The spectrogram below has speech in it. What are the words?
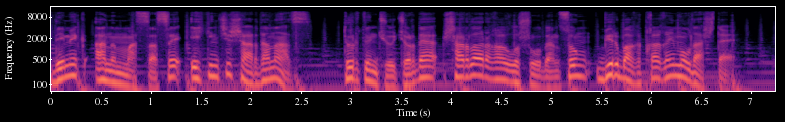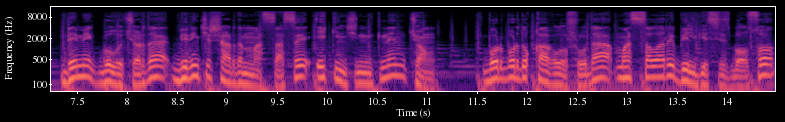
Демек анын массасы экинчи шардан аз. Төртүнчү учурда шарлар кагылышуудан соң бир багытка кыймылдашты. Демек бул учурда биринчи шардын массасы экинчиникинен чоң борбордук кагылышууда массалары белгисиз болсо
